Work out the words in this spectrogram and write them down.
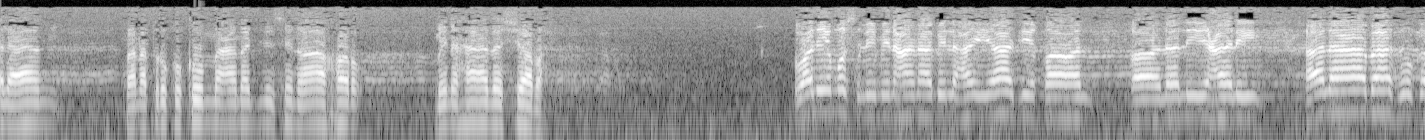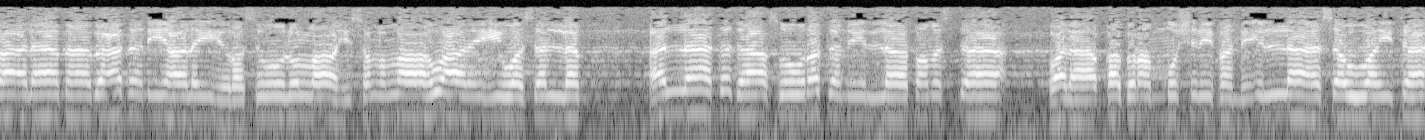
الآن فنترككم مع مجلس آخر من هذا الشرح. ولمسلم عن أبي الهياج قال قال لي علي ألا أبعثك على ما بعثني عليه رسول الله صلى الله عليه وسلم؟ ألا تدع صورة إلا طمستها ولا قبرا مشرفا إلا سويته.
